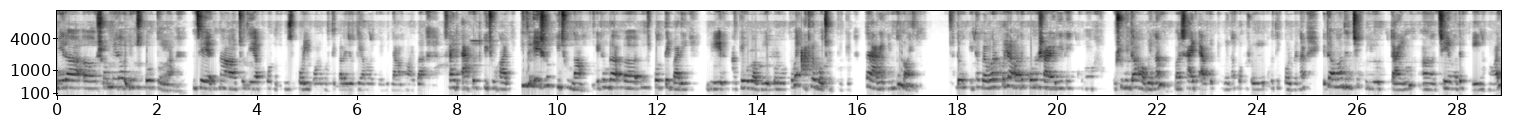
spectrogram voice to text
মেয়েরা সব মেয়েরাও ইউজ করতো না যে, না, যদি এখন ইউজ করি, পরবর্তীকালে যদি আমার বেবি না হয় বা সাইড এফেক্ট কিছু হয়। কিন্তু এইসব কিছু না। এটা আমরা ইউজ করতেই পারি। বিয়ের আগেও বা বিয়ে পরেও, তবে আঠারো বছর থেকে। তার আগে কিন্তু নয়। তো এটা ব্যবহার করলে আমাদের কোনো শারীরিক কোনো অসুবিধা হবে না বা সাইড এফেক্ট হবে না, কোনো শরীরের ক্ষতি করবে না। এটা আমাদের যে পিরিয়ড টাইম যে আমাদের পেন হয়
